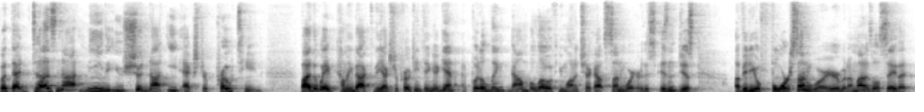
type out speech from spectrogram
But that does not mean that you should not eat extra protein. By the way, coming back to the extra protein thing, again, I put a link down below if you want to check out SunWarrior. This isn't just a video for SunWarrior, but I might as well say that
